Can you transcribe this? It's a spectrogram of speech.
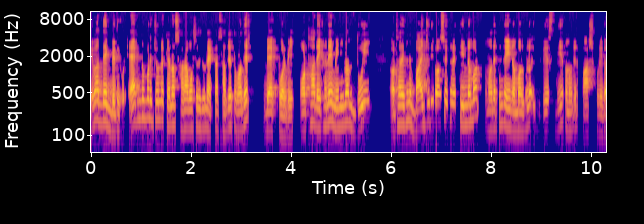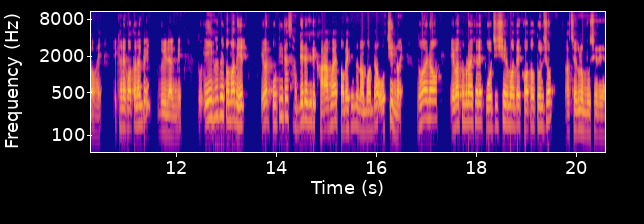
এবার দেখবে, দেখো, এক নম্বরের জন্য কেন সারা বছরের জন্য একটা সাবজেক্ট তোমাদের ব্যাক পড়বে? অর্থাৎ এখানে মিনিমাম দুই, অর্থাৎ এখানে বাইশ যদি পাস এখানে তিন নম্বর, তোমাদের কিন্তু এই নম্বরগুলো বেস দিয়ে তোমাদের পাস করে দেওয়া হয়। এখানে কত লাগবে? দুই লাগবে। তো এইভাবে তোমাদের এবার প্রতিটা সাবজেক্টে যদি খারাপ হয়, তবে কিন্তু নম্বর দেওয়া উচিত নয়। ধরে নাও, এবার তোমরা এখানে পঁচিশের মধ্যে কত তুলছো? আচ্ছা এগুলো মুছে দিয়ে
